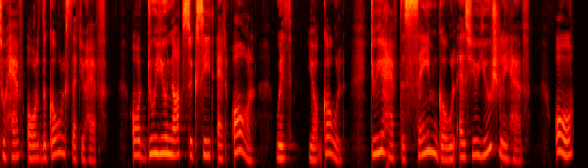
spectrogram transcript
to have all the goals that you have? Or do you not succeed at all with your goal? Do you have the same goal as you usually have? Or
